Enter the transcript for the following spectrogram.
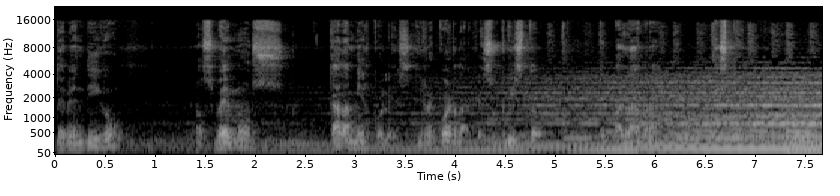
Te bendigo. Nos vemos cada miércoles. Y recuerda, Jesucristo, tu palabra es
